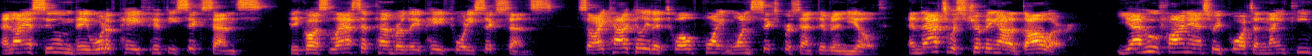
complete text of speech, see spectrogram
and I assumed they would have paid 56 cents because last September they paid 46 cents. So I calculated 12.16% dividend yield. And that's with stripping out a dollar. Yahoo Finance reports a 19%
